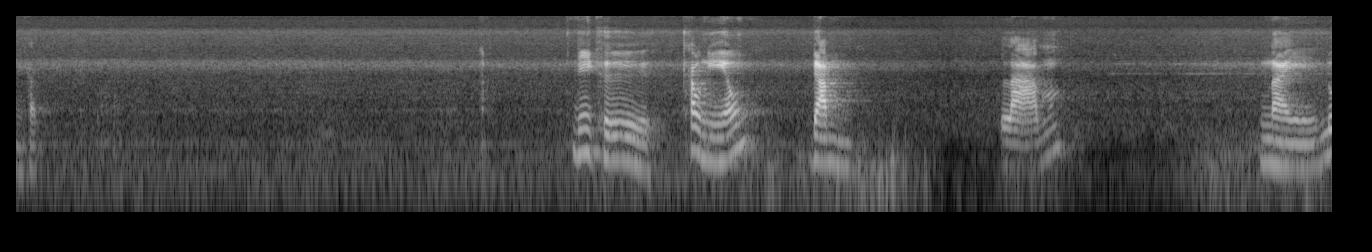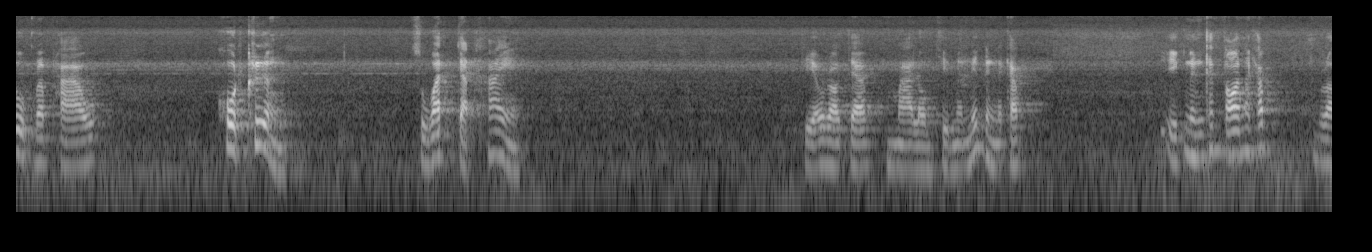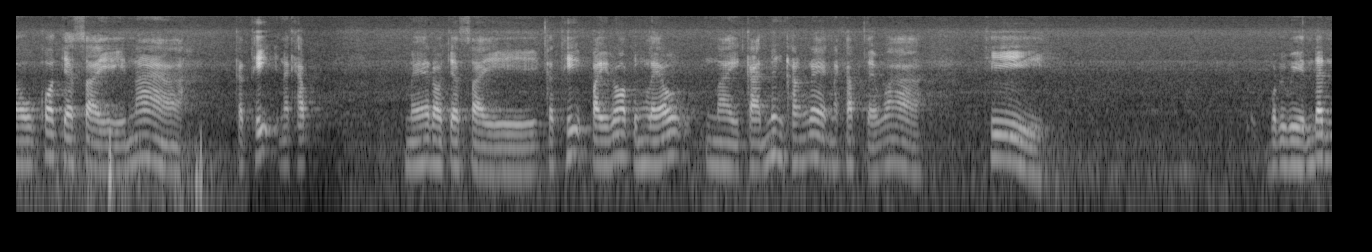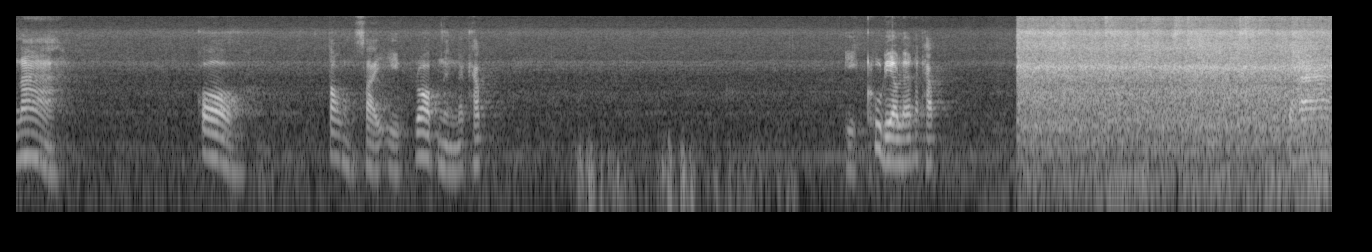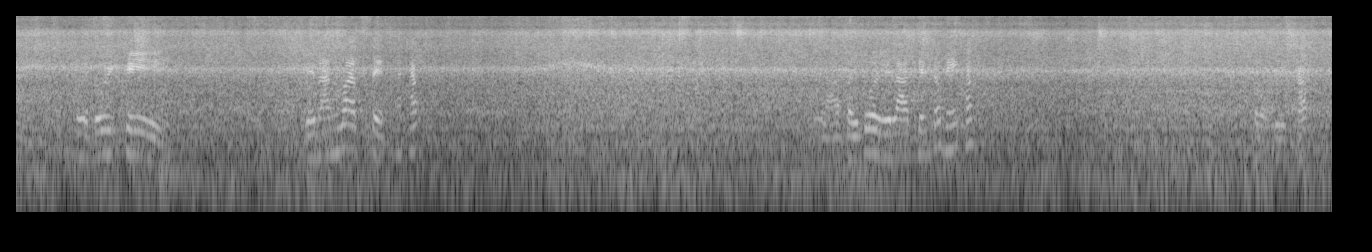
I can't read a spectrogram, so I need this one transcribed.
นี่ครับ นี่คือข้าวเหนียวดำหลาม ในลูกมะพร้าว โคตรเครื่อง สุวัสด์จัดให้ เดี๋ยวเราจะมาลองชิมมันนิดหนึ่งนะครับ อีกหนึ่งขั้นตอนนะครับ เราก็จะใส่หน้ากะทินะครับ แม้เราจะใส่กะทิไปรอบหนึ่งแล้วในการนึ่งครั้งแรกนะครับ แต่ว่าที่บริเวณด้านหน้า ก็ต้องใส่อีกรอบหนึ่งนะครับ อีกครู่เดียวแล้วนะครับจ้าเปิดดูอีกทีเดี๋ยวนั้นว่าเสร็จนะครับลา ไปด้วยเวลาเพียงเท่านี้ครับ สวัสดีครับ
